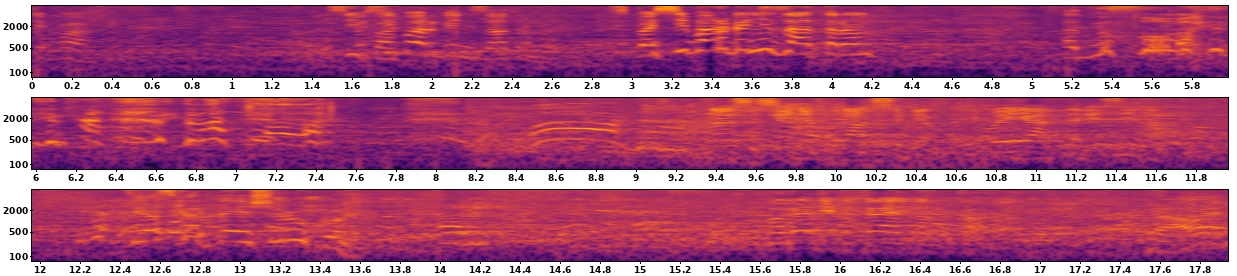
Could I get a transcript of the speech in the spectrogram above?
Типа, спасибо организаторам. Спасибо организаторам. Одно слово. Два слова. Но ощущение так себе. Неприятная резина. Ты оскорбляешь руку. Погоди, какая-то рука. Правая?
